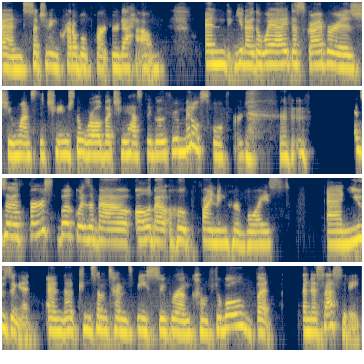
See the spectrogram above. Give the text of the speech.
and such an incredible partner to have and you know the way i describe her is she wants to change the world but she has to go through middle school first and so the first book was about all about hope finding her voice and using it and that can sometimes be super uncomfortable but a necessity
